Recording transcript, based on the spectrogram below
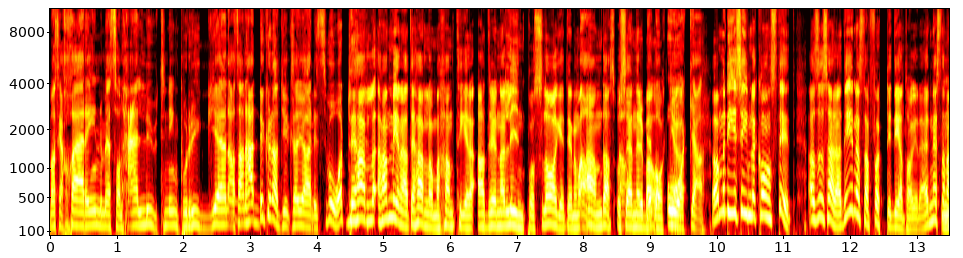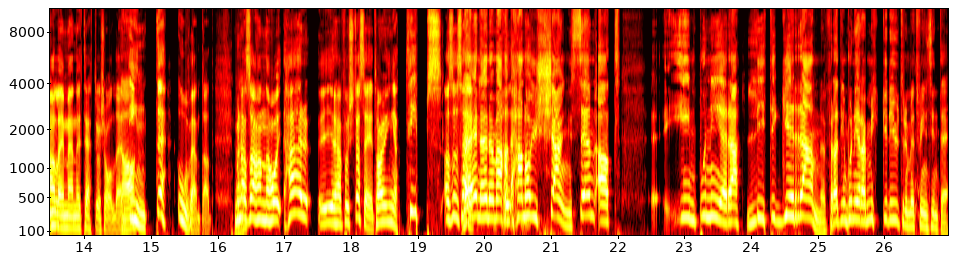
man ska skära in med sån här lutning på ryggen, alltså han hade kunnat liksom göra det svårt. Det handla, han menar att det handlar om att hantera adrenalinpåslaget genom att andas och sen är det bara, det bara åka. åka. Ja men det är så himla konstigt. Alltså så här, det är nästan 40 deltagare där, nästan Mm. alla är män i 30-årsåldern. Ja. Inte oväntat. Men alltså han har, här i det här första säget har han inga tips. Alltså så här, Nej nej nej men han, han har ju chansen att Eh, imponera lite grann, för att imponera mycket det utrymmet finns inte,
